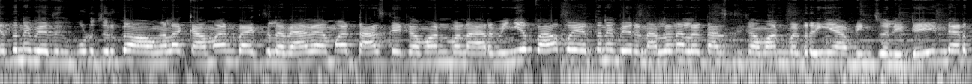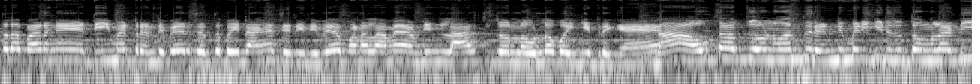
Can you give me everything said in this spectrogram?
எத்தனை பேருக்கு பிடிச்சிருக்கோ அவங்களாம் கமெண்ட் பாக்ஸில் வேகமாக டாஸ்க்கை கமெண்ட் பண்ண ஆரம்பிங்க. பாப்பா எத்தனை பேர் நல்ல நல்ல டாஸ்க் கமெண்ட் பண்ணுறீங்க அப்படின்னு சொல்லிட்டு. இந்த இடத்துல பாருங்க என் டீமேட் ரெண்டு பேர் செத்து போயிட்டாங்க. சரி இதுவே பண்ணலாமே அப்படின்னு லாஸ்ட் ஜோனில் உள்ள போய்கிட்டு இருக்கேன். நான் அவுட் ஆஃப் ஜோன் வந்து ரெண்டு மணிக்கு சுத்தவங்களாட்டி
